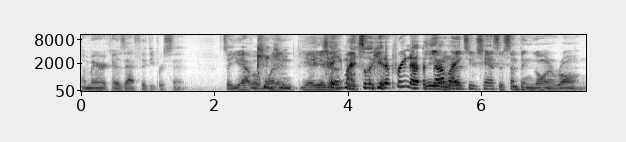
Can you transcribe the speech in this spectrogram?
America is at fifty percent. So you have a one in yeah yeah. so you might as well get a prenup. It yeah, sound like one two chance of something going wrong,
